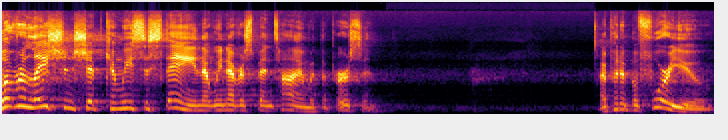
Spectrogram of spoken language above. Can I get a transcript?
what relationship can we sustain that we never spend time with the person? I put it before you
